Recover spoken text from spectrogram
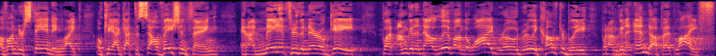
of understanding, like, okay, I got the salvation thing and I made it through the narrow gate, but I'm going to now live on the wide road really comfortably, but I'm going to end up at life.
